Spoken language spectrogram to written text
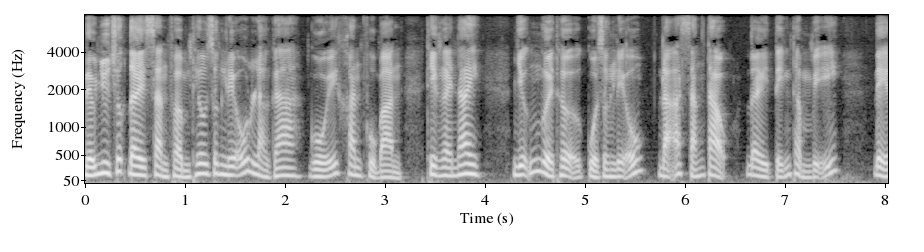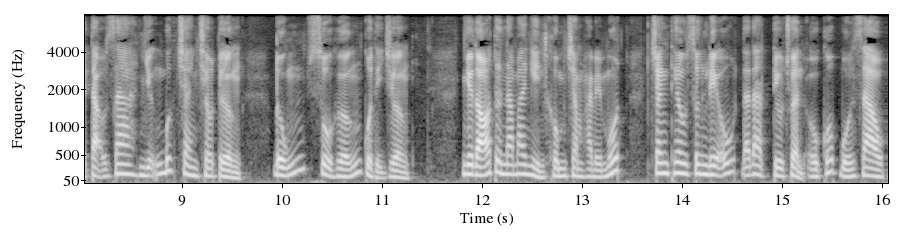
Nếu như trước đây sản phẩm thêu Dương Liễu là ga, gối, khăn phủ bàn, thì ngày nay những người thợ của Dương Liễu đã sáng tạo đầy tính thẩm mỹ để tạo ra những bức tranh treo tường đúng xu hướng của thị trường. Nhờ đó từ năm 2021, tranh thêu Dương Liễu đã đạt tiêu chuẩn ô cốp 4 sao.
